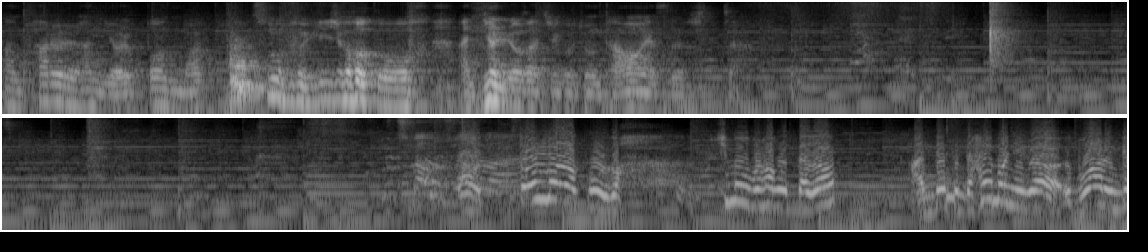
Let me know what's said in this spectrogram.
한 팔을 한 10번 막 스무브 휘저어도 안 열려가지고 좀 당황했어요 진짜. 어 떨려갖고 이거 심호흡을 하고 있다가 안 됐는데 할머니가 뭐 하는 게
